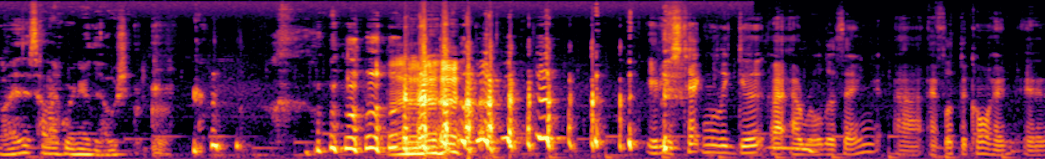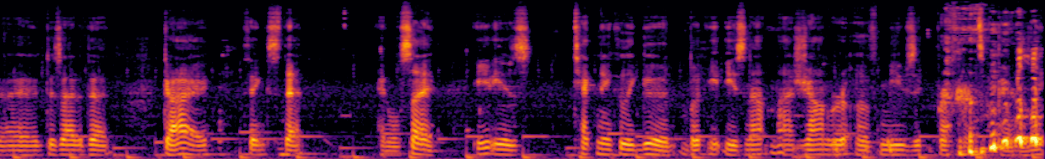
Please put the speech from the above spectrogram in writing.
Why does it sound like we're near the ocean? It is technically good. I, I rolled a thing. Uh, I flipped a coin, and I decided that guy thinks that, and will say, it is technically good, but it is not my genre of music preference. Apparently,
